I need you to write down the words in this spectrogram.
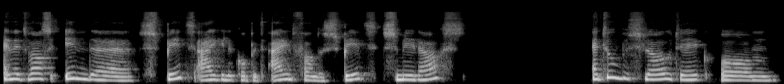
En het was in de spits, eigenlijk op het eind van de spits, smiddags. En toen besloot ik om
